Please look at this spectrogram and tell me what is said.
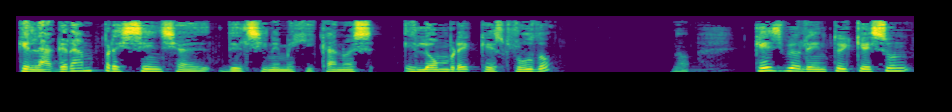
que la gran presencia de- del cine mexicano es el hombre que es rudo, ¿no? Que es violento y que es un...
